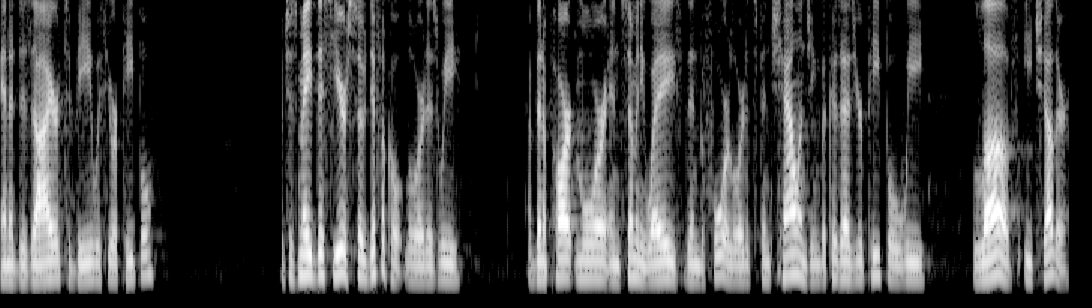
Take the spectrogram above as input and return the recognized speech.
and a desire to be with your people, which has made this year so difficult, Lord, as we have been apart more in so many ways than before, Lord. It's been challenging because as your people, we love each other.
